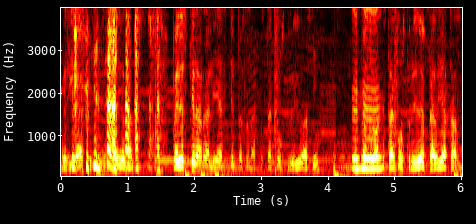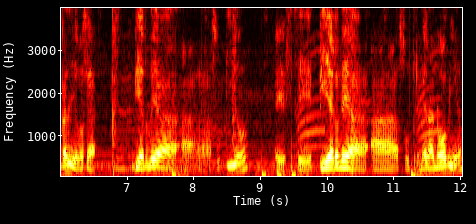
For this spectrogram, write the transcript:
decir, ah, este sí es Spider-Man". pero es que la realidad es que el personaje está construido así, el personaje está construido de pérdida tras pérdida, ¿no? o sea, pierde a, a su tío, este, pierde a, a su primera novia,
